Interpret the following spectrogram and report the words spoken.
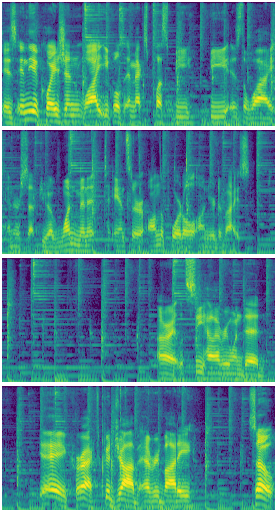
is in the equation y equals mx plus b, b is the y-intercept. You have one minute to answer on the portal on your device. All right, let's see how everyone did. Yay, correct. Good job, everybody. So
